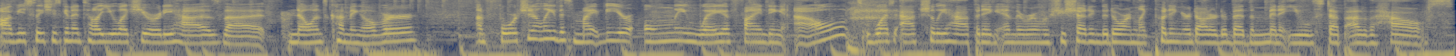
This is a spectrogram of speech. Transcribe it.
obviously she's going to tell you, like she already has, that no one's coming over. Unfortunately, this might be your only way of finding out what's actually happening in the room if she's shutting the door and like putting your daughter to bed the minute you step out of the house.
